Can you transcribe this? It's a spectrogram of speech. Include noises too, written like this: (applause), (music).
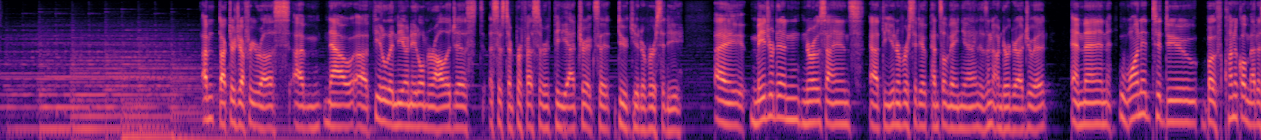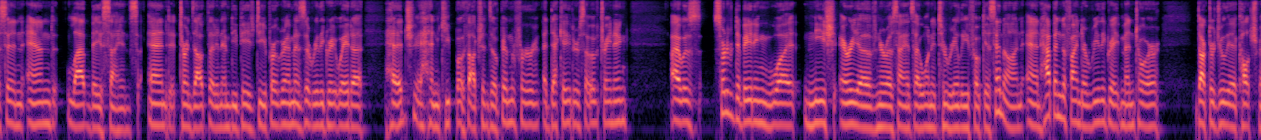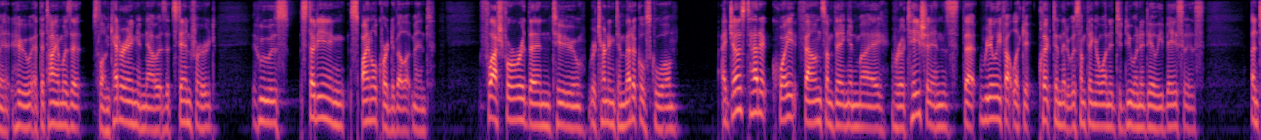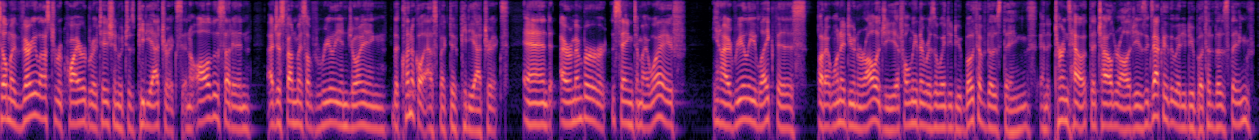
I'm Dr. Jeffrey Russ. I'm now a fetal and neonatal neurologist, assistant professor of pediatrics at Duke University. I majored in neuroscience at the University of Pennsylvania as an undergraduate and then wanted to do both clinical medicine and lab based science. And it turns out that an MD PhD program is a really great way to hedge and keep both options open for a decade or so of training. I was sort of debating what niche area of neuroscience I wanted to really focus in on and happened to find a really great mentor, Dr. Julia Kaltschmidt, who at the time was at Sloan Kettering and now is at Stanford, who was studying spinal cord development Flash forward then to returning to medical school. I just hadn't quite found something in my rotations that really felt like it clicked and that it was something I wanted to do on a daily basis until my very last required rotation, which was pediatrics. And all of a sudden, I just found myself really enjoying the clinical aspect of pediatrics. And I remember saying to my wife, you know, I really like this, but I want to do neurology. If only there was a way to do both of those things. And it turns out that child neurology is exactly the way to do both of those things.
